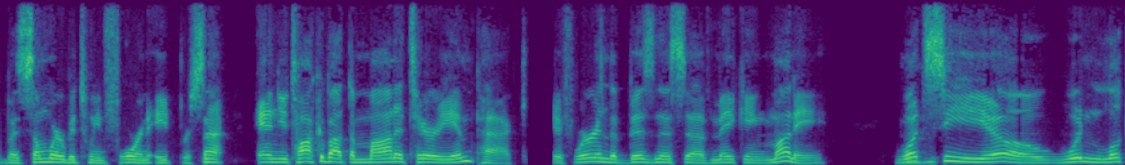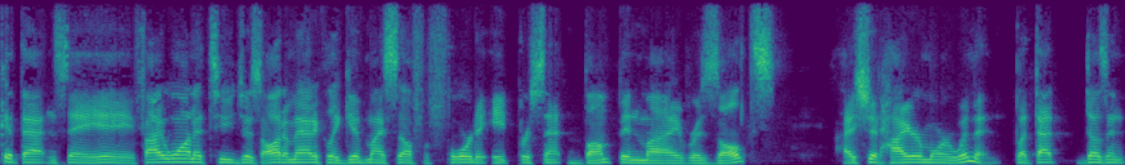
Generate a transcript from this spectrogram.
by somewhere between four and 8%. And you talk about the monetary impact. If we're in the business of making money, what mm-hmm. CEO wouldn't look at that and say, Hey, if I wanted to just automatically give myself a four to 8% bump in my results, I should hire more women, but that doesn't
